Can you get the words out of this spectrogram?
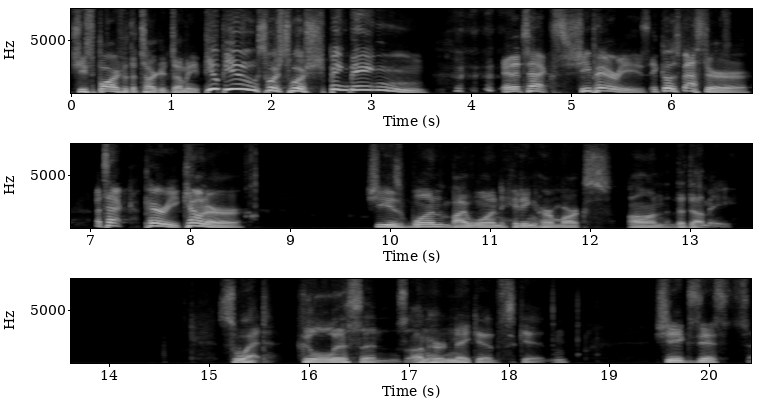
She spars with the target dummy. Pew pew, swoosh swoosh, bing bing. it attacks. She parries. It goes faster. Attack, parry, counter. She is one by one hitting her marks on the dummy. Sweat glistens on her naked skin. She exists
